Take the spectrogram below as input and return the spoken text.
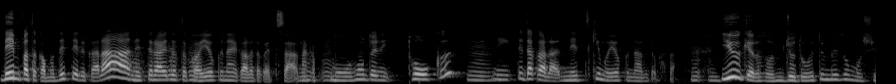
電波とかも出てるから、うん寝てる間とかは良くないからとか言ってさ、なんかもう本当に遠くうん。に行ってだから寝つきも良くなるとかさ言うけどさじゃあどうやって目覚まし？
